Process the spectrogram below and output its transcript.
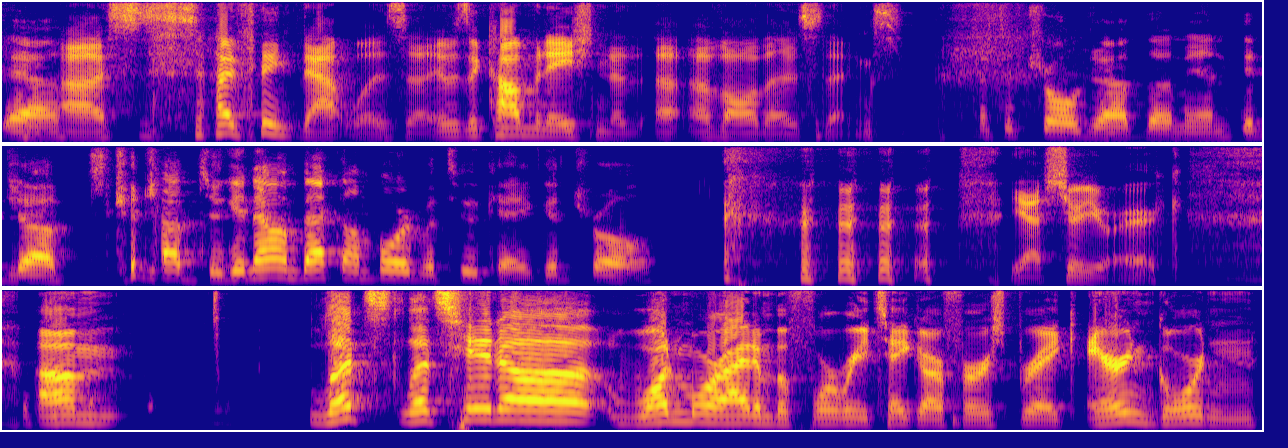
yeah, Uh, so I think that was uh, it was a combination of, uh, of all those things. that's a troll job, though, man. Good job. Good job, 2K. Now I'm back on board with 2K. Good troll. yeah, sure you are, Eric. Um, let's let's hit uh one more item before we take our first break. Aaron Gordon,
